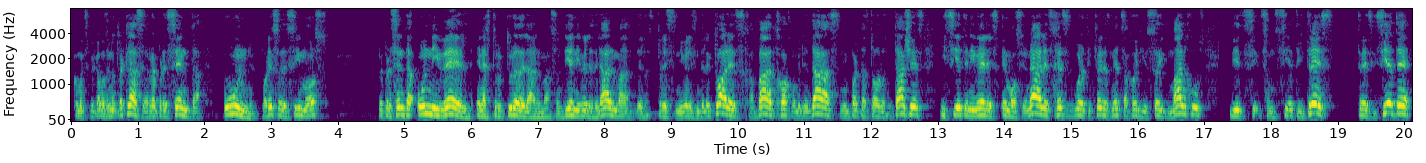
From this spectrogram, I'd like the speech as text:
como explicamos en otra clase, representa un, por eso decimos, representa un nivel en la estructura del alma. Son 10 niveles del alma, de los tres niveles intelectuales, Chabad, Jochma, Das, no importa todos los detalles, y 7 niveles emocionales, Jesús, Tiferes, Netzach, Malchus, son 7 y 3. 3 y 7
